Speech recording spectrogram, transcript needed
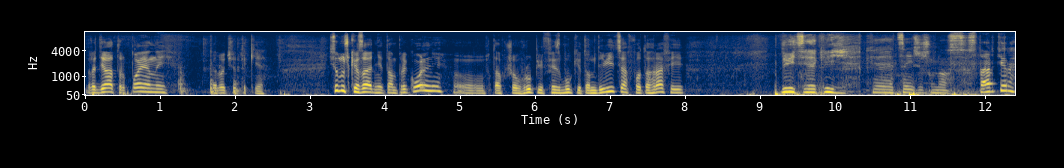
Радіатор паяний. Коротше таке. Сідушки задні там прикольні. Так що в групі в Фейсбуці там дивіться, фотографії. Дивіться, який цей же ж у нас стартер.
